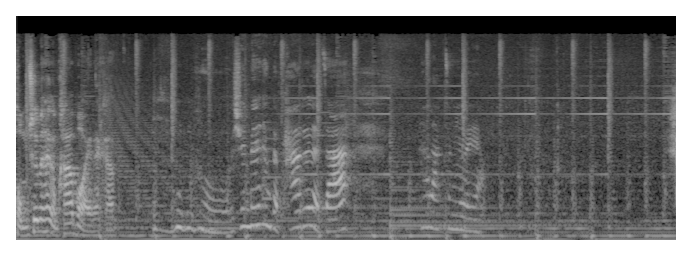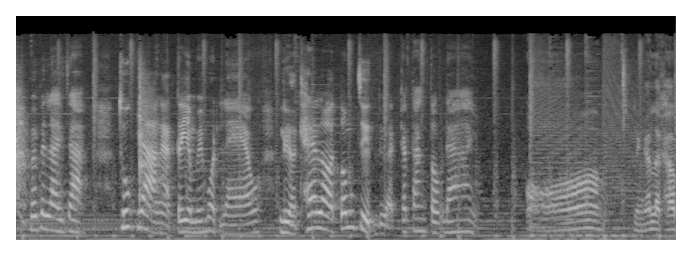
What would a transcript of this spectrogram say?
ผมช่วยแม่ทำกับข้าวบ่อยนะครับโอ้โห ช่วยแม่ทำกับข้าวด้วยเหรอจ๊ะ น่ารักจังเลยอะ ไม่เป็นไรจ้ะ ทุกอย่างอะเตรียมไว้หมดแล้ว เหลือแค่รอต้มจืดเดือดก็ตั้งโต๊ะได้ อ๋อ อย่างนั้นเหรอครับ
